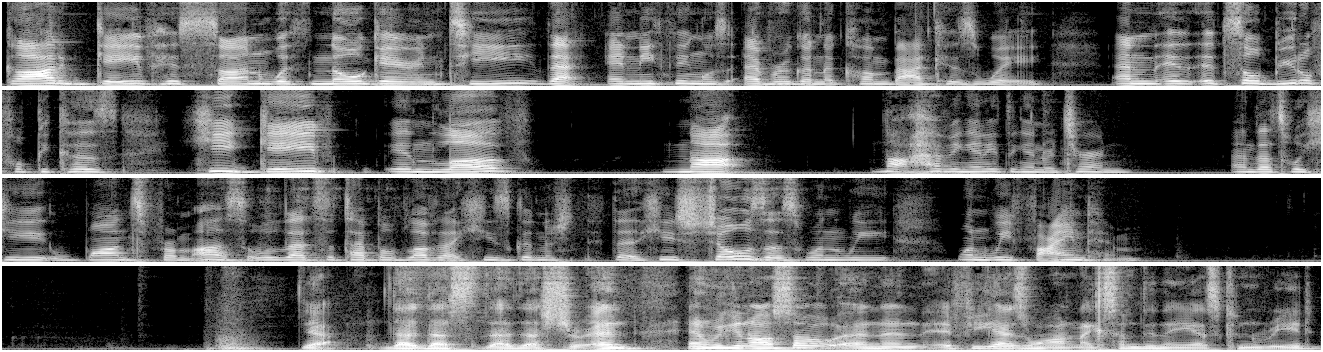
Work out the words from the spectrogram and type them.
God gave His Son with no guarantee that anything was ever going to come back His way and it, it's so beautiful because he gave in love not not having anything in return and that's what he wants from us. Well, that's the type of love that he's gonna that he shows us when we when we find him. Yeah, that, that's that, that's true. And and we can also and then if you guys want like something that you guys can read,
